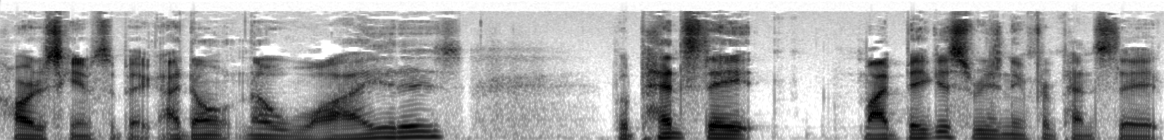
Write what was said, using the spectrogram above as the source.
hardest games to pick. I don't know why it is, but Penn State. My biggest reasoning for Penn State,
